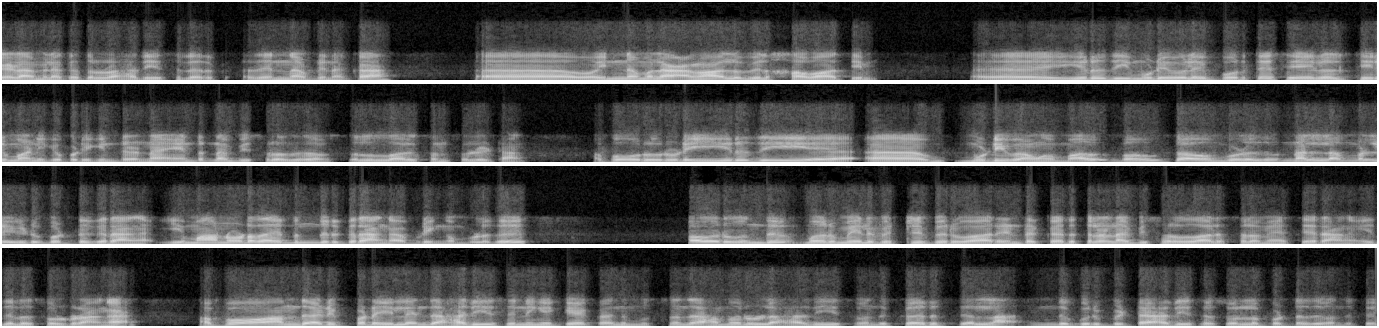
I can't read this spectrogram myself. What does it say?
ஏழாம் இலக்கத்தில் உள்ள ஹதீஸில் இருக்கு. அது என்ன அப்படின்னாக்கா ஆஹ் இன்னமல அமாலு பில் ஹவாத்திம் இறுதி முடிவுகளை பொறுத்தே செயல்கள் தீர்மானிக்கப்படுகின்றன என்று நபி ஸல்லல்லாஹு ஸல்லல்லாஹு சொல்லிட்டாங்க. அப்போ ஒருவருடைய இறுதி முடிவு அவங்க மவுத்தாகும் பொழுது நல்ல அமல்ல ஈடுபட்டுக்கிறாங்க ஈமானோட தான் இருந்திருக்கிறாங்க அப்படிங்கும் பொழுது அவர் வந்து மறுமையில் வெற்றி பெறுவார் என்ற கருத்துல நபி சொல்லா அலைஹி செய்கிறாங்க செய்றாங்க. இதுல சொல்றாங்க. அப்போ அந்த அடிப்படையில் இந்த ஹதீஸ் நீங்க கேட்குற இந்த முஸ்னத் அகமர் உள்ள ஹதீஸ் வந்து கருத்து எல்லாம் இந்த குறிப்பிட்ட ஹதீஸை சொல்லப்பட்டது வந்துட்டு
